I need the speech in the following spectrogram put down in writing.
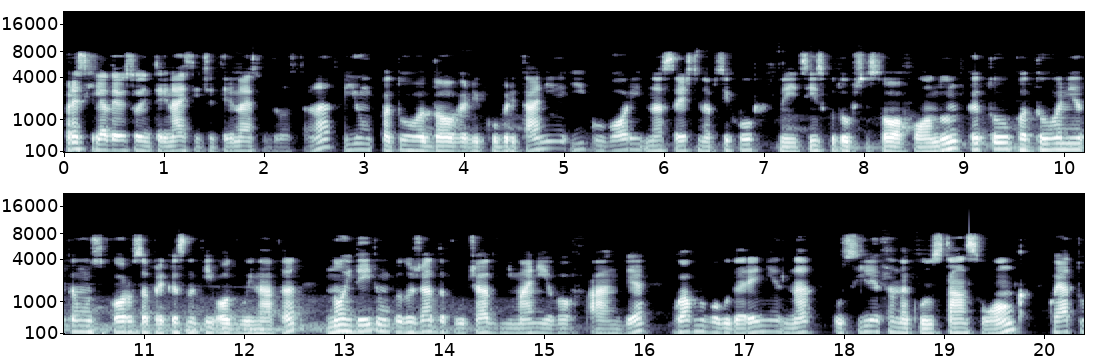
През 1913 и 14 от друга страна, Юнг пътува до Великобритания и говори на срещи на психомедицинското общество в Лондон, като пътуванията му скоро са прекъснати от войната, но идеите му продължават да получават внимание в Англия, главно благодарение на усилията на Констанс Лонг, която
